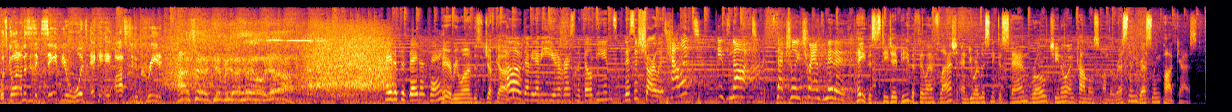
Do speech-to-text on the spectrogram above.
What's going on? This is Xavier Woods, aka Austin Creed. I said, give me a hell yeah! Hey, this is Zeta Zane. Hey everyone, this is Jeff Cobb. Hello, WWE Universe in the Philippines. This is Charlotte. Talent is not sexually transmitted. Hey, this is TJP, the Phil and Flash, and you are listening to Stan, Ro, Chino, and Camus on the Wrestling Wrestling Podcast.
